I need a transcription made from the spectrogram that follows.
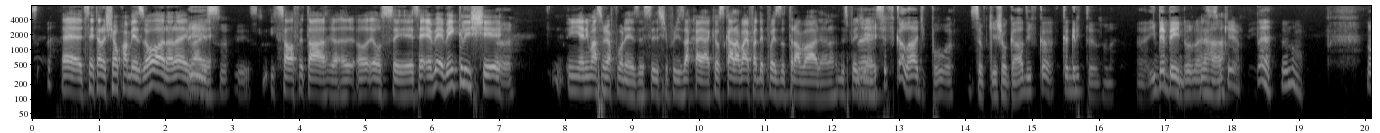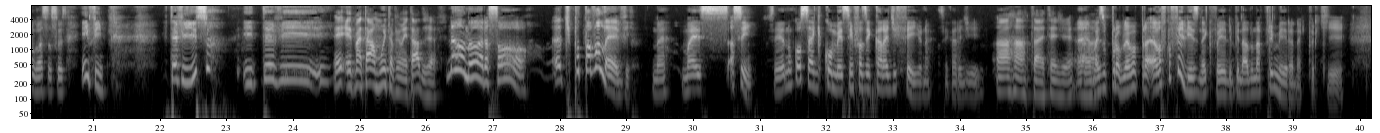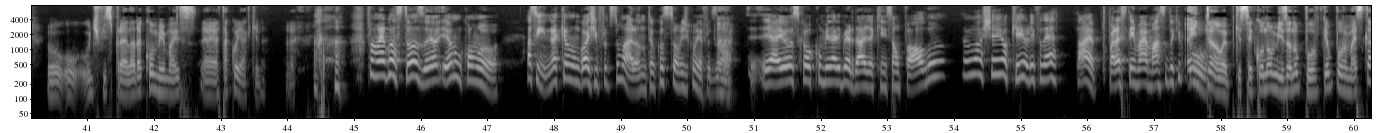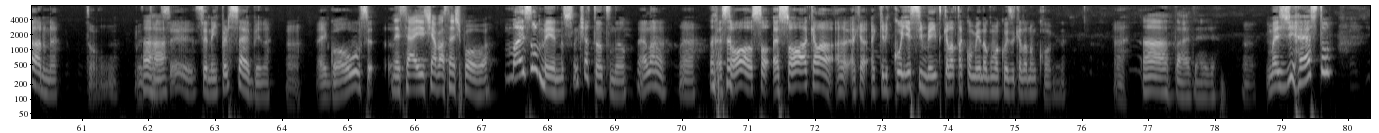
É, de sentar no chão com a mesona, né? E vai... Isso, isso. E sala... Tá, eu, eu sei. Esse é, é, bem clichê é. em animação japonesa, esse tipo de zakaya, que os caras vão pra depois do trabalho, né? Do expediente. É, aí você fica lá de boa, não sei o que, jogado e fica, fica gritando, né? E bebendo, né? Uhum. Só que, é, eu não, não gosto dessas coisas. Enfim, teve isso e teve... E, e, mas tava muito apimentado, Jeff? Não, não, era só... É, tipo, tava leve, né? Mas, assim, você não consegue comer sem fazer cara de feio, né? Sem cara de. Aham, tá, entendi. É, mas o problema pra. Ela ficou feliz, né? Que foi eliminada na primeira, né? Porque o, o, o difícil pra ela era comer mais é, takoyaki, né? Mas é gostoso. Eu, eu não como. Assim, não é que eu não gosto de frutos do mar, eu não tenho costume de comer frutos do Aham. mar. E, e aí, os que eu comi na Liberdade aqui em São Paulo, eu achei ok. Eu olhei e falei, é, tá, é, parece que tem mais massa do que polvo. Então, é porque você economiza no povo, porque o povo é mais caro, né? Então, então Aham. você, você nem percebe, né? É. É igual. você- Nesse aí tinha bastante polvo. Mais ou menos, não tinha tanto não. Ela. É, é só, só, é só aquela, a- aque- aquele conhecimento que ela tá comendo alguma coisa que ela não come, né? É. Ah, tá, entendi. Mas de resto,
